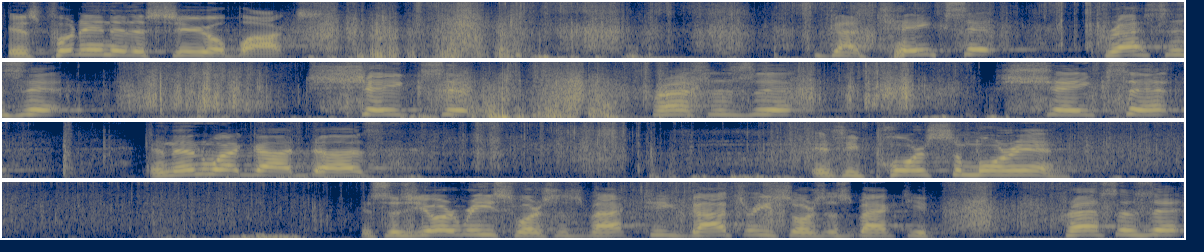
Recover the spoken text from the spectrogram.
is put into the cereal box. God takes it, presses it, shakes it, presses it, shakes it, and then what God does is He pours some more in. This is your resources back to you, God's resources back to you. Presses it,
